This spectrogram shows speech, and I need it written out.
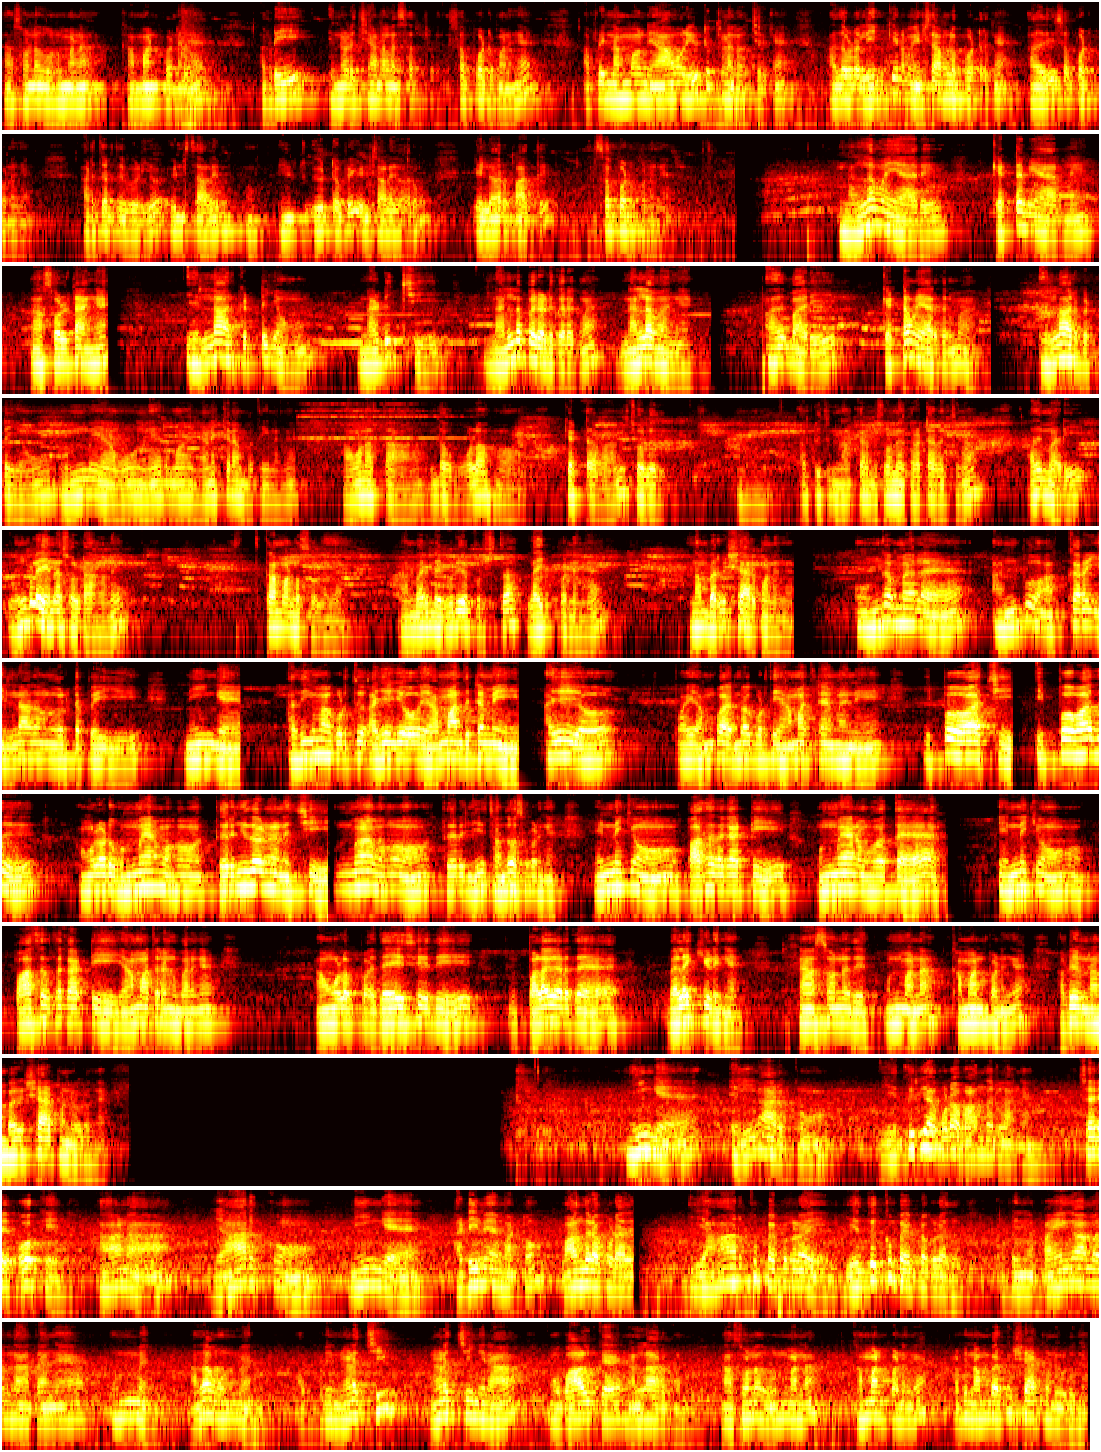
நான் சொன்னது உண்மைனா கமெண்ட் பண்ணுங்கள் அப்படி என்னோடய சேனலை சப் சப்போர்ட் பண்ணுங்கள் அப்படி நம்ம நான் ஒரு யூடியூப் சேனல் வச்சுருக்கேன். அதோட லிங்க்கை நம்ம இன்ஸ்டாவில் போட்டிருக்கேன். அதையும் சப்போர்ட் பண்ணுங்கள் அடுத்தடுத்த வீடியோ இன்ஸ்டாலையும் யூடியூப்லேயும் இன்ஸ்டாலையும் வரும். எல்லோரும் பார்த்து சப்போர்ட் பண்ணுங்கள் நல்லவன் யார்? கெட்டவன் யாருன்னு நான் சொல்லிட்டாங்க. எல்லார்கிட்டையும் நடித்து நல்ல பேர் எடுக்கிறவன் நல்லவங்க. அது மாதிரி கெட்டவன் யார் தெரியுமா? எல்லார்கிட்டையும் உண்மையாகவும் நேர்மையாக நினைக்கிறான் பார்த்திங்கனாங்க அவனை தான் இந்த உலகம் கெட்டவான்னு சொல்லுது. அப்படி நான் கரெக்ட் சொன்னது கரெக்டாக இருந்துச்சுன்னா? அது மாதிரி உங்களை என்ன சொல்கிறாங்கன்னு கமெண்டில் சொல்லுங்கள் அது மாதிரி இந்த வீடியோ பிடிச்சதா லைக் பண்ணுங்கள் நம்பருக்கு ஷேர் பண்ணுங்கள் உங்கள் மேலே அன்பும் அக்கறை இல்லாதவங்கள்ட்ட போய் நீங்கள் அதிகமாக கொடுத்து ஐயையோ ஏமாந்துட்டமே. ஐயையோ போய் ஐம்பது ரூபாய் கொடுத்து ஏமாத்திட்டமேன்னு இப்போவாச்சு. இப்போவாது அவங்களோட உண்மையான முகம் தெரிஞ்சதோன்னு நினச்சி உண்மையான முகம் தெரிஞ்சு சந்தோஷப்படுங்க. என்றைக்கும் பாசத்தை காட்டி உண்மையான முகத்தை என்றைக்கும் பாசத்தை காட்டி ஏமாத்துறாங்க பாருங்கள் அவங்கள ப தயவுசெய்து பழகிறத விளக்கிடுங்க நான் சொன்னது உண்மைனா கமெண்ட் பண்ணுங்கள் அப்படியே நம்பருக்கு ஷேர் பண்ணி விடுங்க. நீங்கள் எல்லாருக்கும் எதிரியாக கூட வளர்ந்துடலாங்க சரி ஓகே. ஆனால் யாருக்கும் நீங்கள் அடிமையை மட்டும் வளர்ந்துடக்கூடாது யாருக்கும் பயப்படக்கூடாது. எதுக்கும் பயப்படக்கூடாது. அப்படிங்க பயங்காமல் இருந்தாங்க தாங்க உண்மை. அதான் உண்மை. அப்படி நினச்சி நினச்சிங்கன்னா உங்கள் வாழ்க்கை நல்லாயிருக்கும் நான் சொன்னது உண்மைன்னா கமெண்ட் பண்ணுங்கள் அப்படி நம்பருக்கு ஷேர் பண்ணி விடுங்க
